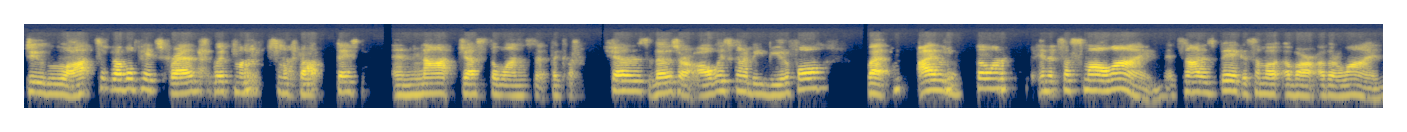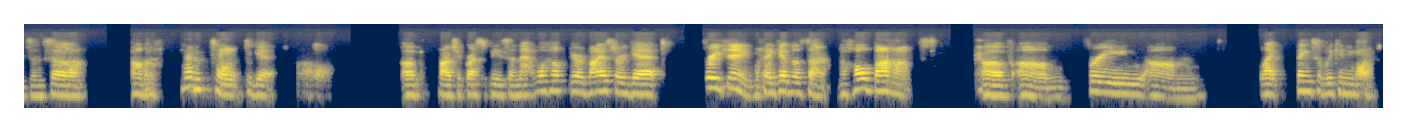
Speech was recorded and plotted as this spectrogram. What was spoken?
do lots of double page spreads with my personal days and not just the ones that the shows. Those are always going to be beautiful, but I still and it's a small line. It's not as big as some of our other lines. And so um hesitate to get of project recipes, and that will help your advisor get free things. They give us a, a whole box of um, free, um, like things that we can use,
